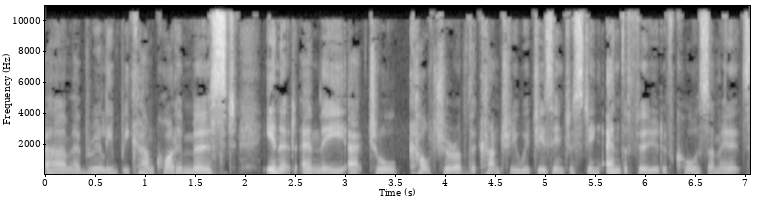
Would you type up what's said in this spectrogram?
Um, have really become quite immersed in it and the actual culture of the country, which is interesting, and the food, of course. I mean, it's,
